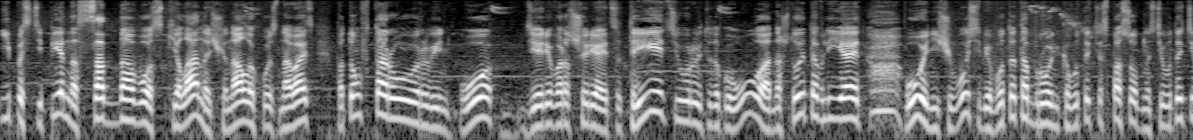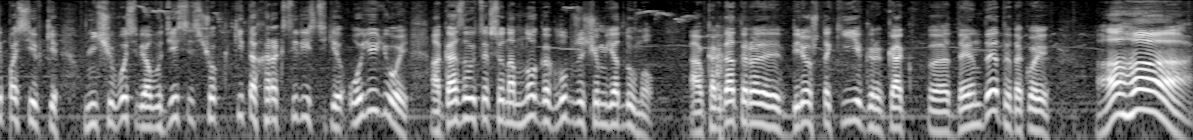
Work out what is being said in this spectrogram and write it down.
и постепенно с одного скилла начинал их узнавать. Потом второй уровень. О, дерево расширяется. Третий уровень. Ты такой, о, а на что это влияет? Ой, ничего себе, вот эта бронька, вот эти способности, вот эти пассивки. Ничего себе, а вот здесь еще какие-то характеристики. Ой-ой-ой, оказывается все намного глубже, чем я думал. А когда ты берешь такие игры, как ДНД, э, ты такой, ага,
